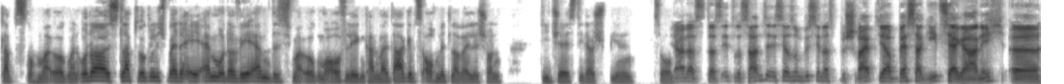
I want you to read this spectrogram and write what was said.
klappt es nochmal irgendwann. Oder es klappt wirklich bei der EM oder WM, dass ich mal irgendwo auflegen kann, weil da gibt es auch mittlerweile schon DJs, die da spielen. So. Ja, das, das Interessante ist ja so ein bisschen, das beschreibt ja, besser geht's ja gar nicht, äh,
